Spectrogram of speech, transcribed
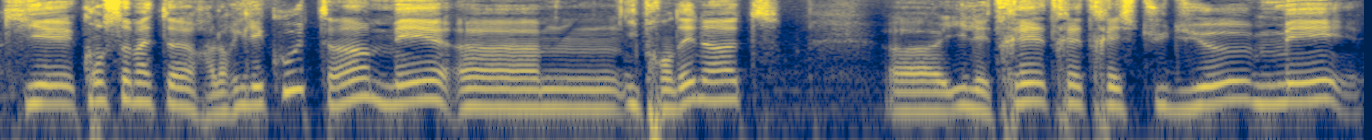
qui est consommateur. Alors il écoute, hein, mais euh, il prend des notes. Euh, il est très très très studieux, mais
